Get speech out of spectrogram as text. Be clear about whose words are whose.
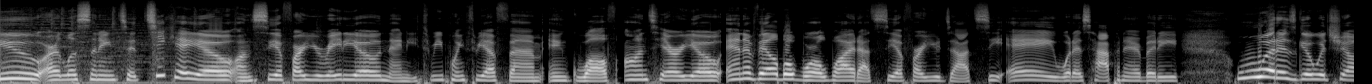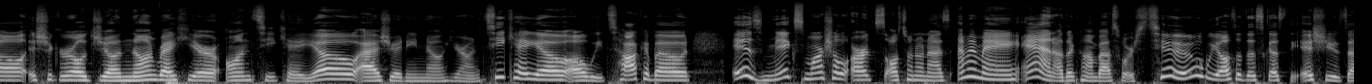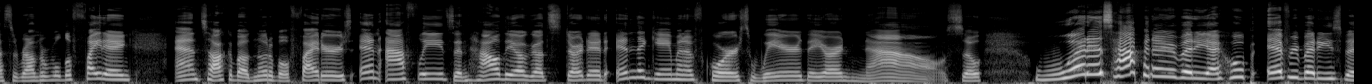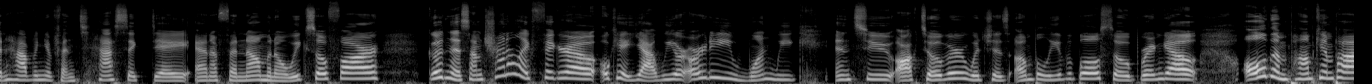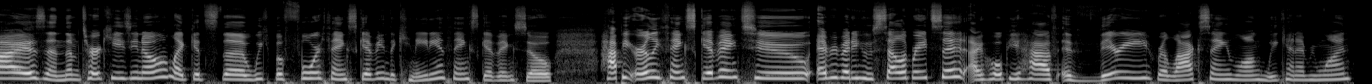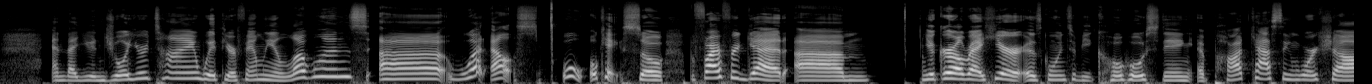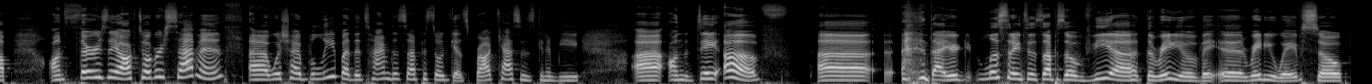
Speaker 1: You are listening to TKO on CFRU Radio 93.3 FM in Guelph, Ontario, and available worldwide at CFRU.ca. What is happening, everybody? What is good with y'all? It's your girl Janon right here on TKO. As you already know, here on TKO, all we talk about is mixed martial arts, also known as MMA, and other combat sports too. We also discuss the issues that surround the world of fighting and talk about notable fighters and athletes and how they all got started in the game and, of course, where they are now. So, what is happening, everybody? I hope everybody's been having a fantastic day and a phenomenal week so far goodness, I'm trying to like figure out okay, yeah, we are already one week into October, which is unbelievable. So bring out all them pumpkin pies and them turkeys, you know, like it's the week before Thanksgiving, the Canadian Thanksgiving. So happy early Thanksgiving to everybody who celebrates it. I hope you have a very relaxing long weekend, everyone and that you enjoy your time with your family and loved ones. Uh, what else? Oh, okay. So before I forget, um, your girl right here is going to be co-hosting a podcasting workshop on Thursday, October 7th, uh, which I believe by the time this episode gets broadcast is going to be uh, on the day of uh, that you're listening to this episode via the radio va- uh, radio waves. So,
